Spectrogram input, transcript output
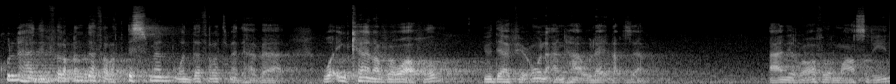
كل هذه الفرق اندثرت اسما واندثرت مذهبا. وإن كان الروافض يدافعون عن هؤلاء الأقزام. عن الروافض المعاصرين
